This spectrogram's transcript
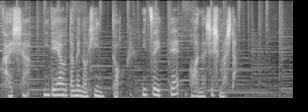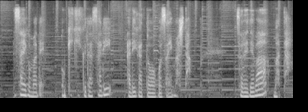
ー会社に出会うためのヒントについてお話ししました。最後までお聴きくださりありがとうございました。それではまた。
